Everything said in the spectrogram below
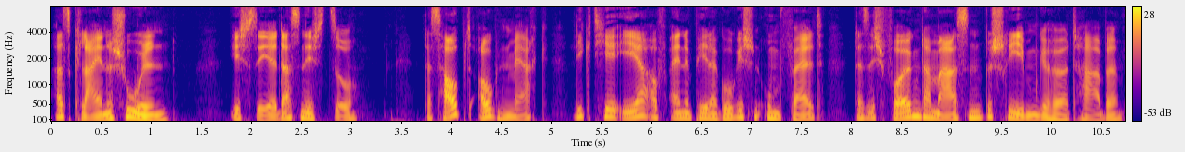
als kleine Schulen. Ich sehe das nicht so. Das Hauptaugenmerk liegt hier eher auf einem pädagogischen Umfeld, das ich folgendermaßen beschrieben gehört habe.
